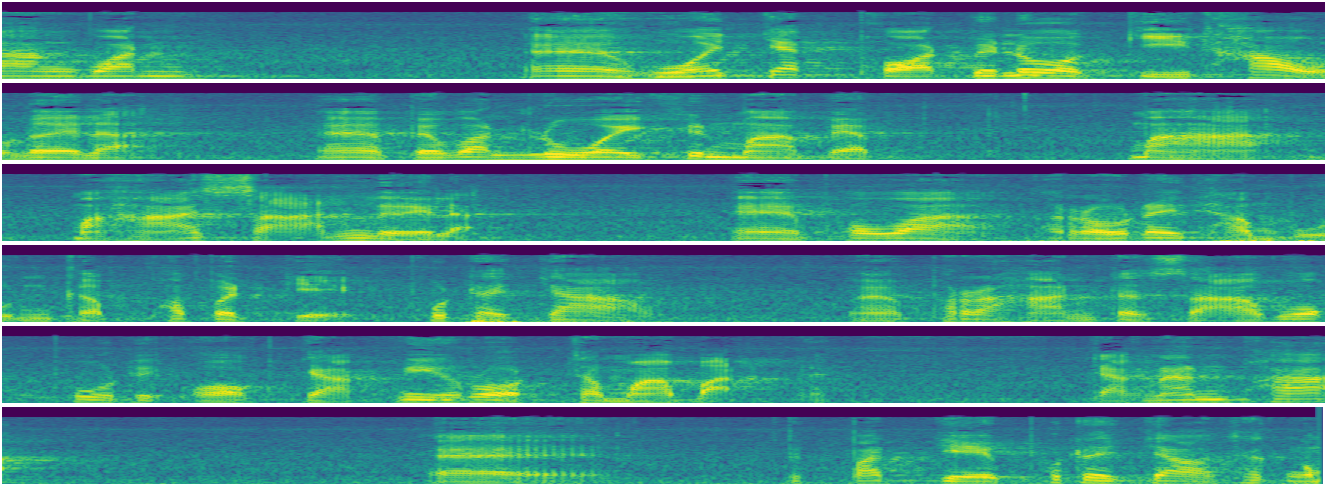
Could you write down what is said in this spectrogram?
รางวัลหัวแจ็คพอตไปแล้วว่ากี่เท่าเลยละแปลว่ารวยขึ้นมาแบบมหามหาศาลเลยละ่ะเเพราะว่าเราได้ทำบุญกับพระปเจกพุทธเจ้า พระหันตสาวกผู้ที่ออกจากนิโรธสมาบัติ จากนั้นพระปัจเจกพุทธเจ้าถ้าก็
